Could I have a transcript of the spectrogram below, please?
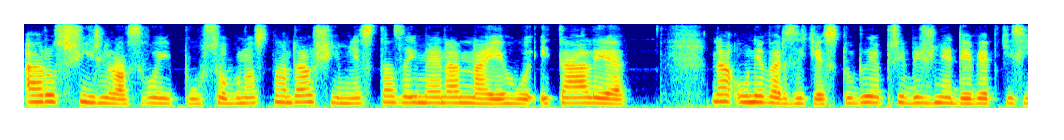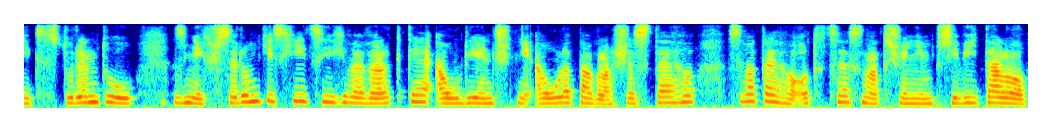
a rozšířila svoji působnost na další města, zejména na jihu Itálie. Na univerzitě studuje přibližně 9 tisíc studentů, z nich 7 tisících ve velké audienční aule Pavla VI. svatého otce s nadšením přivítalo.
